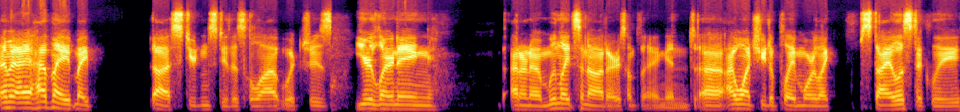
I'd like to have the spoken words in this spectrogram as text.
I mean I have my my uh, students do this a lot, which is you're learning I don't know Moonlight Sonata or something, and uh, I want you to play more like stylistically.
